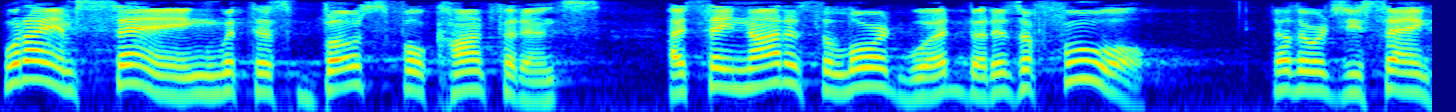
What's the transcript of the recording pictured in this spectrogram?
What I am saying with this boastful confidence I say not as the Lord would, but as a fool. In other words, he's saying,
